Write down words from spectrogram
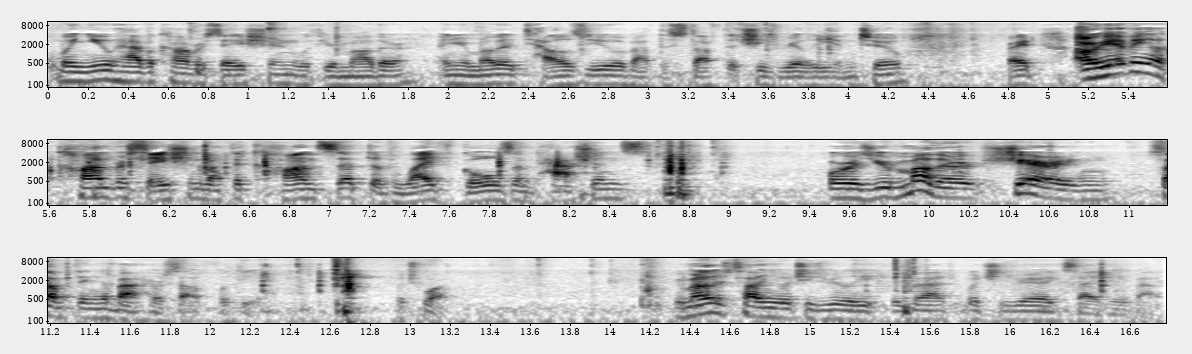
when you have a conversation with your mother and your mother tells you about the stuff that she's really into, right? Are you having a conversation about the concept of life goals and passions? Or is your mother sharing something about herself with you? Which one? Your mother's telling you what she's really about what she's really excited about.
